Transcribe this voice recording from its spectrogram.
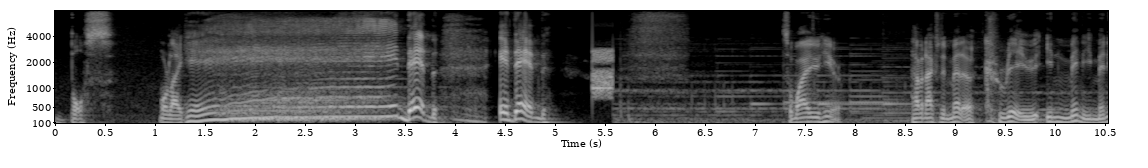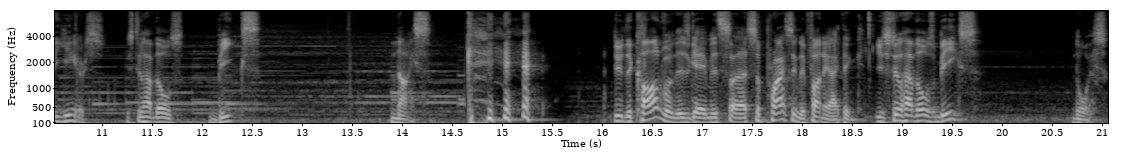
Boss. More like, eh, dead. Eh, dead. So why are you here? Haven't actually met a crew in many, many years. You still have those beaks? Nice. Dude, the convo in this game is uh, surprisingly funny, I think. You still have those beaks? Noise.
